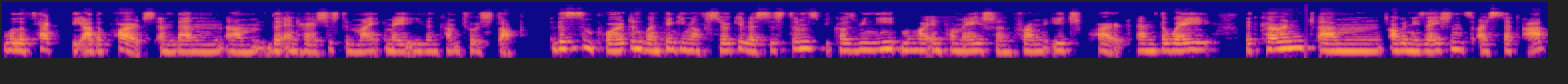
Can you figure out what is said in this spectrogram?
will affect the other parts, and then um, the entire system might may even come to a stop. This is important when thinking of circular systems because we need more information from each part. And the way that current um, organizations are set up,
